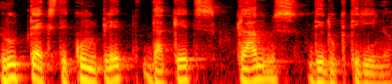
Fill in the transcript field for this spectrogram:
lo texte complet d'aquests clams de doctrina.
